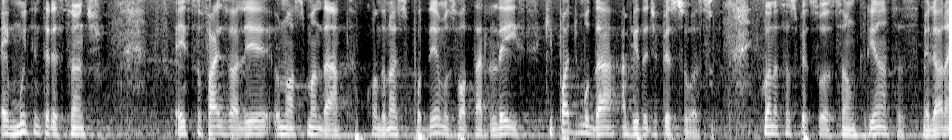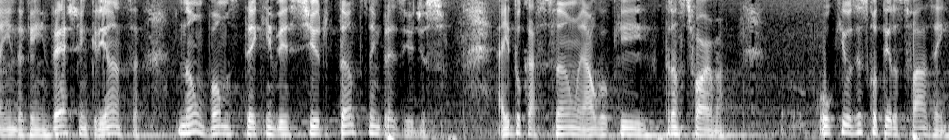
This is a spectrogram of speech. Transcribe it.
é muito interessante. Isso faz valer o nosso mandato, quando nós podemos votar leis que podem mudar a vida de pessoas. E quando essas pessoas são crianças, melhor ainda, quem investe em criança, não vamos ter que investir tantos em presídios. A educação é algo que transforma. O que os escoteiros fazem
